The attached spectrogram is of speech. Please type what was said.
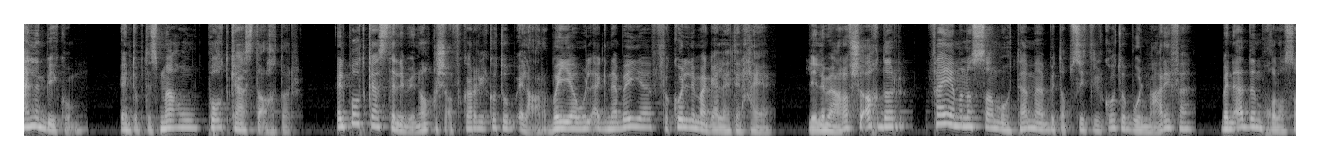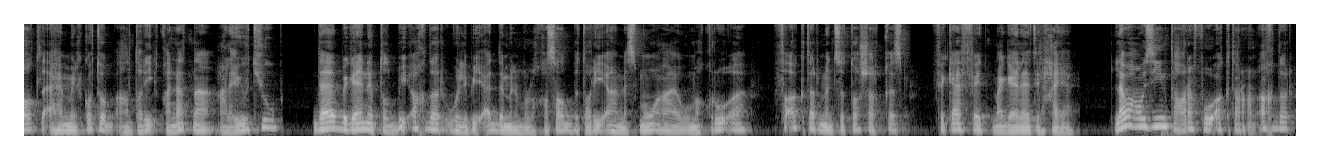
أهلا بيكم. أنتوا بتسمعوا بودكاست أخضر البودكاست اللي بيناقش أفكار الكتب العربية والأجنبية في كل مجالات الحياة. للي ما يعرفش أخضر فهي منصة مهتمة بتبسيط الكتب والمعرفة بنقدم خلاصات لأهم الكتب عن طريق قناتنا على يوتيوب. ده بجانب تطبيق أخضر واللي بيقدم الملخصات بطريقة مسموعة ومقروءة في أكتر من 16 قسم في كافة مجالات الحياة. لو عاوزين تعرفوا أكتر عن أخضر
